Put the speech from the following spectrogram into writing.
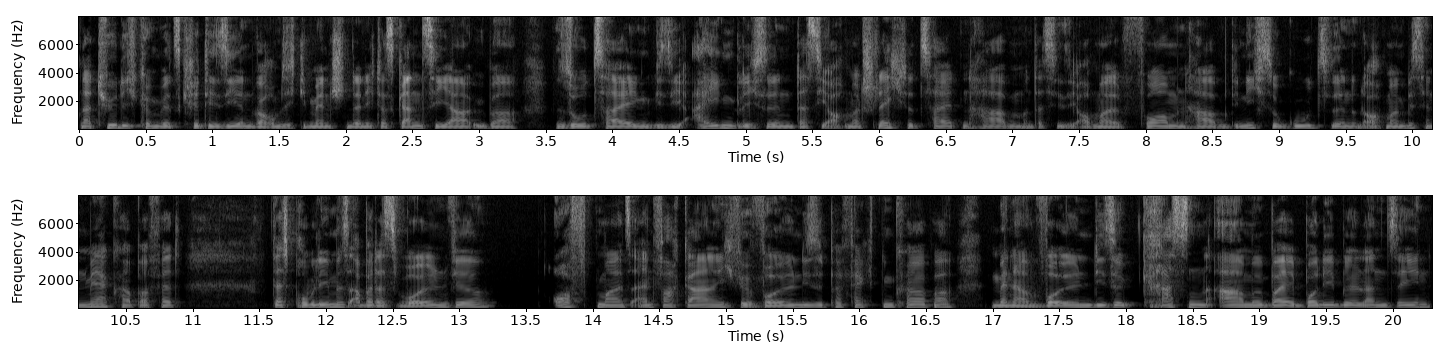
Natürlich können wir jetzt kritisieren, warum sich die Menschen denn nicht das ganze Jahr über so zeigen, wie sie eigentlich sind, dass sie auch mal schlechte Zeiten haben und dass sie auch mal Formen haben, die nicht so gut sind und auch mal ein bisschen mehr Körperfett. Das Problem ist aber, das wollen wir oftmals einfach gar nicht. Wir wollen diese perfekten Körper. Männer wollen diese krassen Arme bei Bodybuildern sehen.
